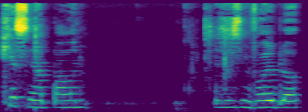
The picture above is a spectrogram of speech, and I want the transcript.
Kissen abbauen. Das ist ein Wollblock.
